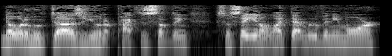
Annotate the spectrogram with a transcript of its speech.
know what a move does, or you want to practice something. So say you don't like that move anymore.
